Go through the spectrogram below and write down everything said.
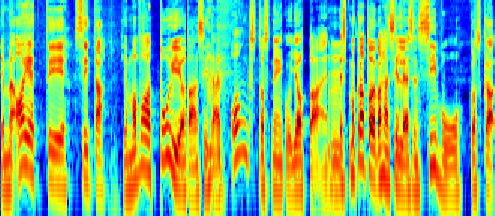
Ja me ajettiin sitä, ja mä vaan tuijotan sitä, että onks tossa niinku jotain. Mm. Ja sitten mä katsoin vähän silleen sen sivuun, koska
